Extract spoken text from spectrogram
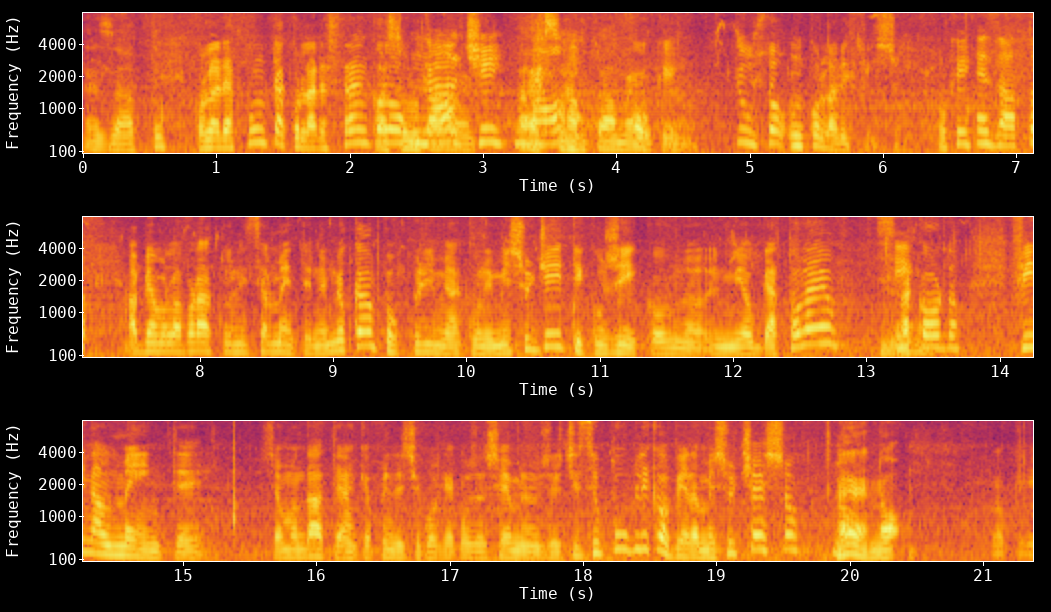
Esatto. Collare a punta, collare a strangolo, Assolutamente. calci? No. Assolutamente. Ok, giusto, un collare fisso, ok? Esatto. Abbiamo lavorato inizialmente nel mio campo, prima con i miei soggetti, così con il mio gatto Leo, Sì. d'accordo? Finalmente siamo andati anche a prenderci qualche cosa insieme in un esercizio pubblico, vi era mai successo? Eh no, Ok.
